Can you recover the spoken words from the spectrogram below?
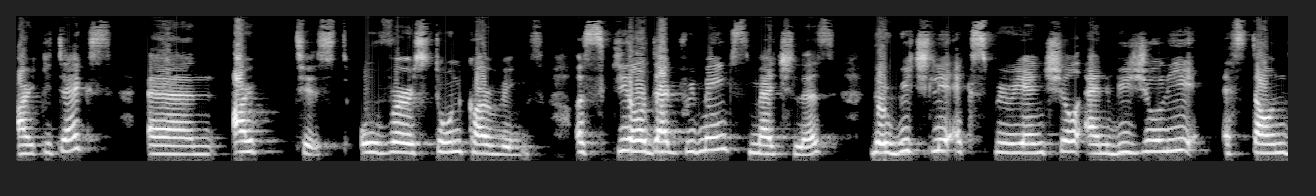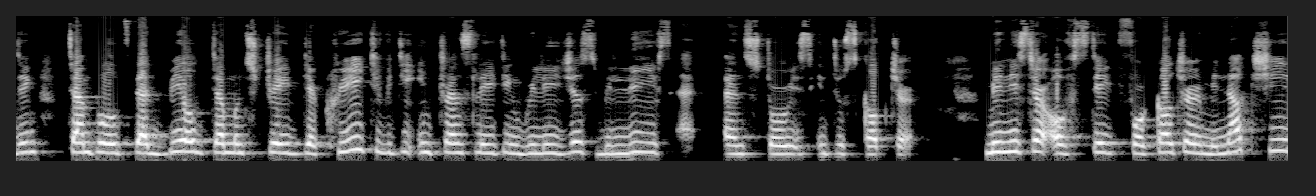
architects and art over stone carvings, a skill that remains matchless, the richly experiential and visually astounding temples that build demonstrate their creativity in translating religious beliefs and stories into sculpture. Minister of State for Culture Meenakshi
